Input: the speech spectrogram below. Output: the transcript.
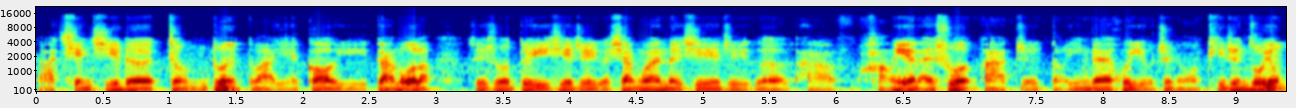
啊。前期的整顿，对吧，也告一段落了，所以说对一些这个相关的一些这个啊行业来说啊，这等应该会有这种提振作用。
